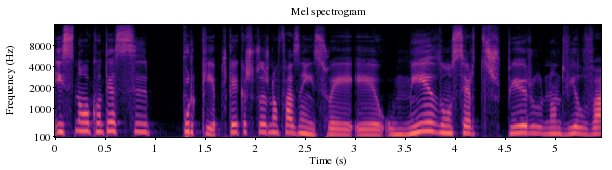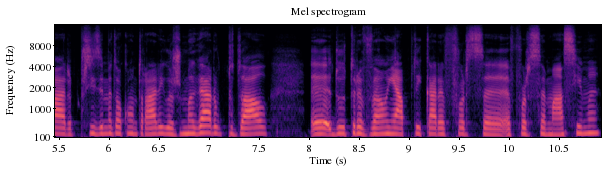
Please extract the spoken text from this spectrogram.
isso não acontece Porquê? Porquê é que as pessoas não fazem isso? É, é, o medo, um certo desespero, não devia levar precisamente ao contrário, a esmagar o pedal uh, do travão e a aplicar a força, a força máxima?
